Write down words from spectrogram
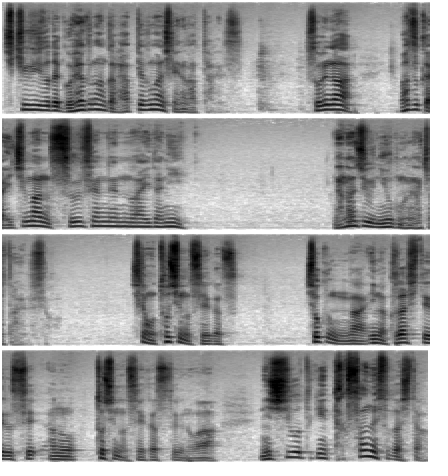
地球上で500万から800万しかいなかったわけです。それがわずか1万数千年の間に72億までなっちゃったわけですよ。しかも都市の生活諸君が今暮らしているあの都市の生活というのは日常的にたくさんの人たちとこ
